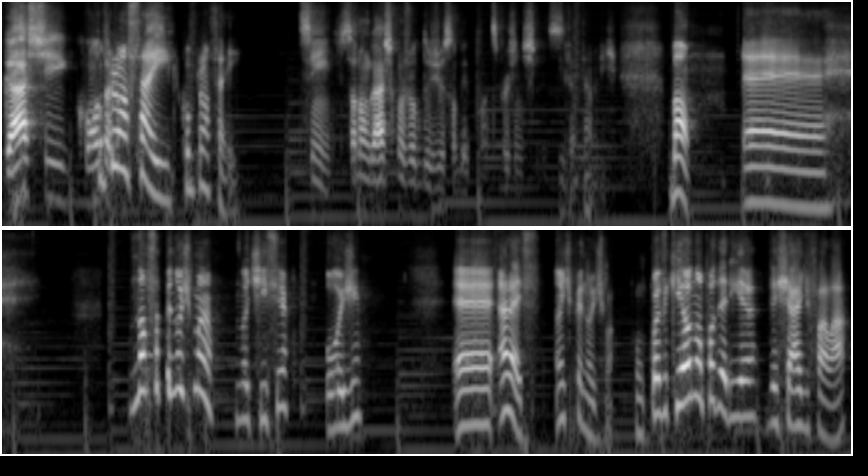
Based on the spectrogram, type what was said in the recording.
Gaste com outra Compre um açaí, compre um açaí. Sim, só não gaste com o jogo do Gilson B. Pontes, por gentileza. Exatamente. Bom, é... nossa penúltima notícia hoje é, aliás, antepenúltima, uma coisa que eu não poderia deixar de falar,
